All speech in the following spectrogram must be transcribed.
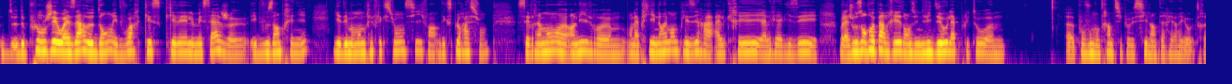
de, plonger au hasard dedans et de voir qu'est-ce, quel est le message et de vous imprégner. Il y a des moments de réflexion aussi, enfin d'exploration. C'est vraiment un livre, on a pris énormément de plaisir à, le créer et à le réaliser. Et voilà, je vous en reparlerai dans une vidéo là plutôt pour vous montrer un petit peu aussi l'intérieur et autres.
